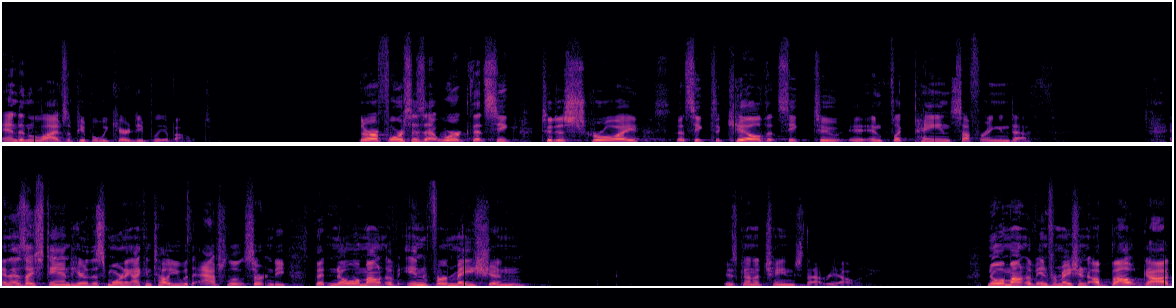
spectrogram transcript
and in the lives of people we care deeply about? There are forces at work that seek to destroy, that seek to kill, that seek to inflict pain, suffering, and death. And as I stand here this morning, I can tell you with absolute certainty that no amount of information is going to change that reality. No amount of information about God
